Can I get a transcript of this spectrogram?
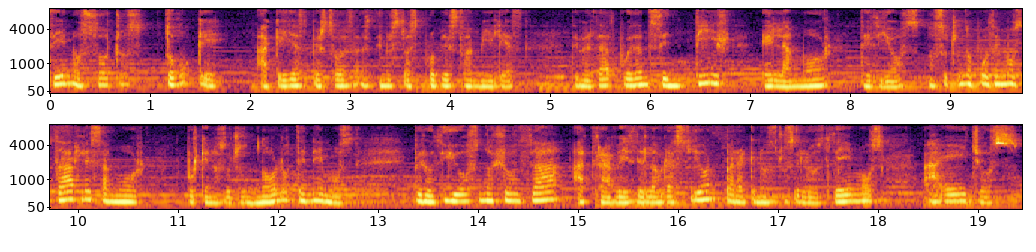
de nosotros toque a aquellas personas de nuestras propias familias, de verdad puedan sentir el amor de Dios. Nosotros no podemos darles amor porque nosotros no lo tenemos, pero Dios nos lo da a través de la oración para que nosotros se los demos a ellos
